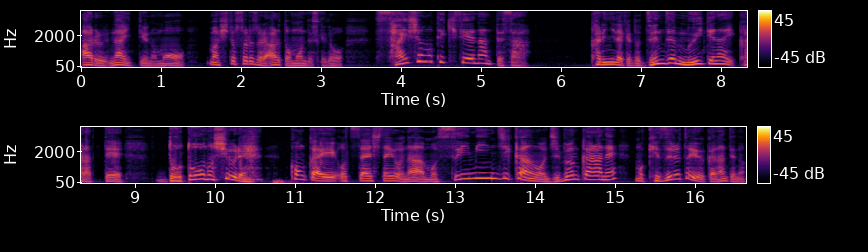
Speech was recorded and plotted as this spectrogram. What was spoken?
あるないっていうのもまあ人それぞれあると思うんですけど最初の適性なんてさ仮にだけど全然向いてないからって怒涛の修練今回お伝えしたようなもう睡眠時間を自分からねもう削るというかなんていうの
